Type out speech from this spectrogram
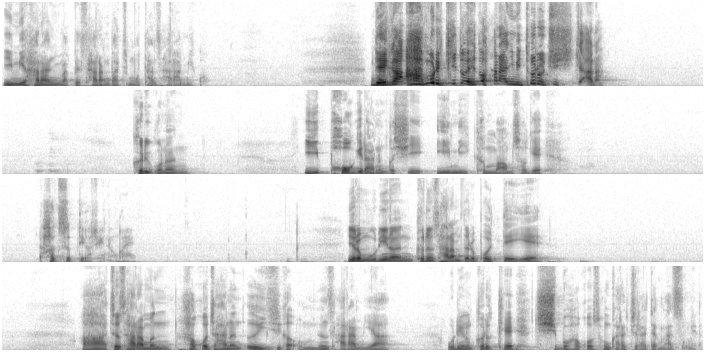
이미 하나님 앞에 사랑받지 못한 사람이고 내가 아무리 기도해도 하나님이 들어주시지 않아. 그리고는 이 포기라는 것이 이미 그 마음속에 학습되어져 있는 거예요. 여러분 우리는 그런 사람들을 볼 때에 아, 저 사람은 하고자 하는 의지가 없는 사람이야. 우리는 그렇게 치부하고 손가락질할 때가 많습니다.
